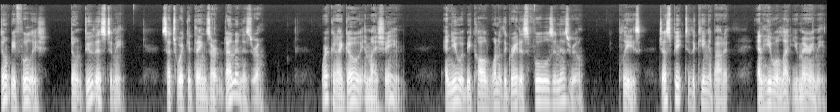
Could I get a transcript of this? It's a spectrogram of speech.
Don't be foolish. Don't do this to me. Such wicked things aren't done in Israel. Where could I go in my shame? And you would be called one of the greatest fools in Israel. Please, just speak to the king about it, and he will let you marry me.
